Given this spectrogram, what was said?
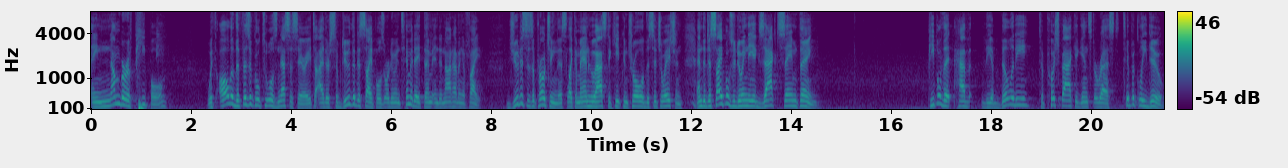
a number of people with all of the physical tools necessary to either subdue the disciples or to intimidate them into not having a fight. Judas is approaching this like a man who has to keep control of the situation. And the disciples are doing the exact same thing. People that have the ability to push back against arrest typically do.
